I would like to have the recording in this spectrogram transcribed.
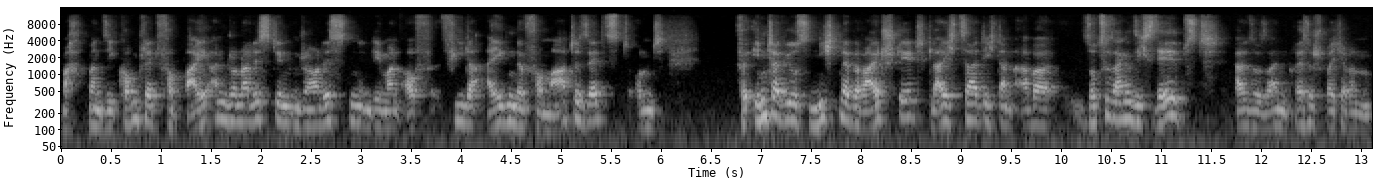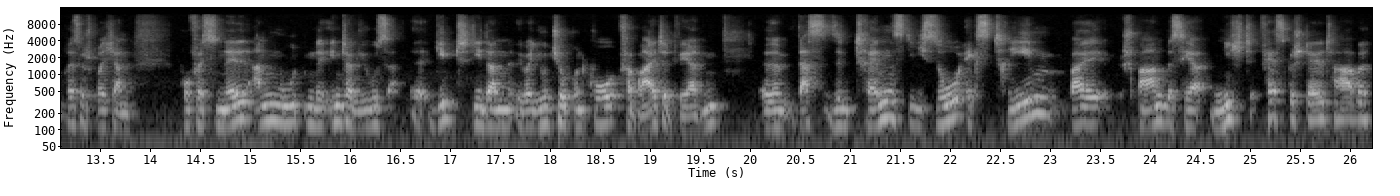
Macht man sie komplett vorbei an Journalistinnen und Journalisten, indem man auf viele eigene Formate setzt und für Interviews nicht mehr bereitsteht, gleichzeitig dann aber sozusagen sich selbst, also seinen Pressesprecherinnen und Pressesprechern, professionell anmutende Interviews äh, gibt, die dann über YouTube und Co verbreitet werden. Ähm, das sind Trends, die ich so extrem bei Spahn bisher nicht festgestellt habe.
